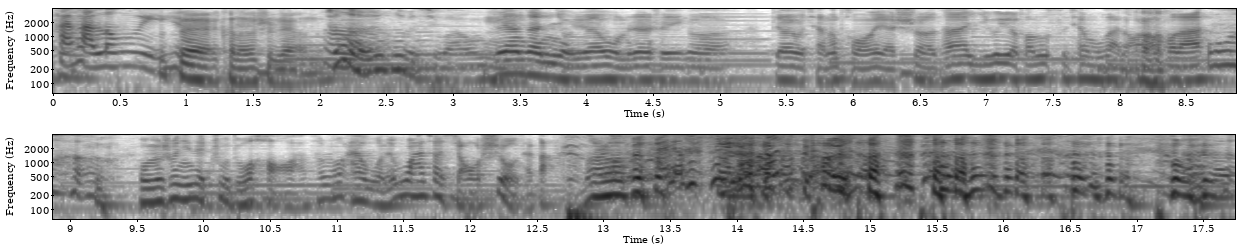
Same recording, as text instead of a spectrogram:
害怕 lonely？对，可能是这样的，真的就特别奇怪。我们之前在纽约，我们认识一个比较有钱的朋友也是，他一个月房租四千五百刀，哦。然后后来哇，我们说你得住多好啊，他说哎我那屋还算小，我室友才大，他说还有是 我说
